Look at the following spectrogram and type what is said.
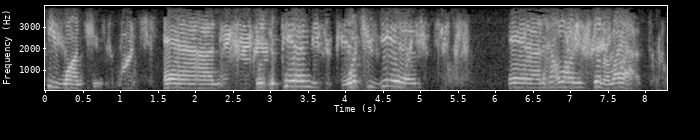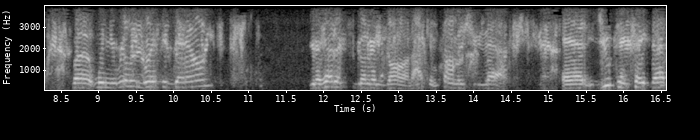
he wants you. And it depends what you give and how long it's going to last. But when you really break it down, your headache's going to be gone. I can promise you that. And you can take that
